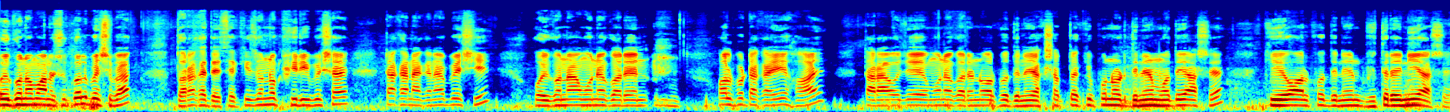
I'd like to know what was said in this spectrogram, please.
ওই গুণ মানসিকগুলো বেশিরভাগ ধরা খাইতেছে। কি জন্য? ফ্রি বিষয়, টাকা না কেনা বেশি। ওই মনে করেন অল্প টাকাই হয়। তারা ওই যে মনে করেন অল্প দিনে এক সপ্তাহ কি পনেরো দিনের মধ্যে আসে, কি অল্প দিনের ভিতরে নিয়ে আসে।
